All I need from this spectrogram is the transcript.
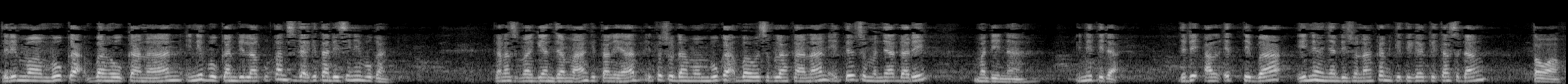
Jadi membuka bahu kanan ini bukan dilakukan sejak kita di sini bukan. Karena sebagian jamaah kita lihat itu sudah membuka bahu sebelah kanan itu semenjak dari Madinah. Ini tidak. Jadi al-ittiba ini hanya disunahkan ketika kita sedang tawaf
